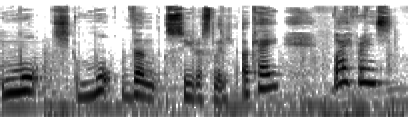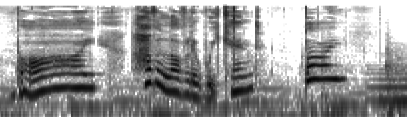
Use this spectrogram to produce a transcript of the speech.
much more than seriously okay? Bye friends. Bye. Have a lovely weekend. Bye Thank you.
